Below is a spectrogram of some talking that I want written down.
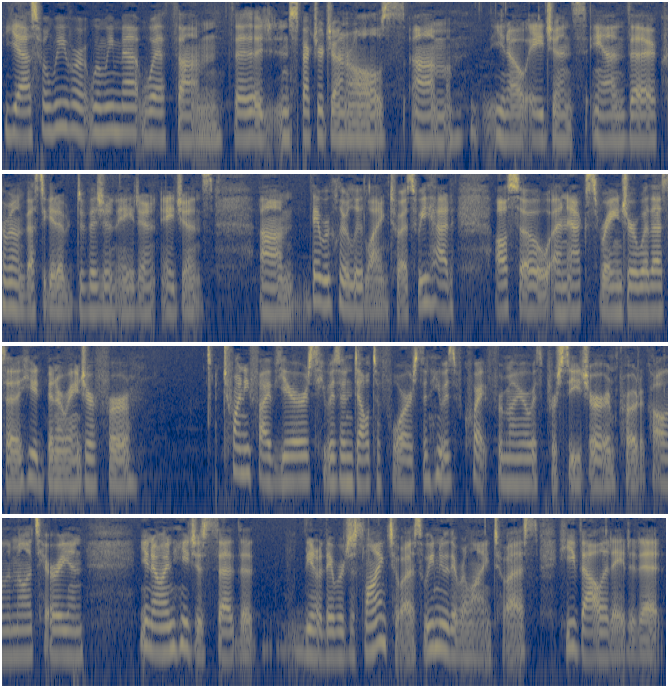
Yes, when we were when we met with um, the inspector generals, um, you know, agents and the criminal investigative division agent agents, um, they were clearly lying to us. We had also an ex ranger with us. Uh, he had been a ranger for 25 years. He was in Delta Force, and he was quite familiar with procedure and protocol in the military. And you know, and he just said that, you know, they were just lying to us. We knew they were lying to us. He validated it.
